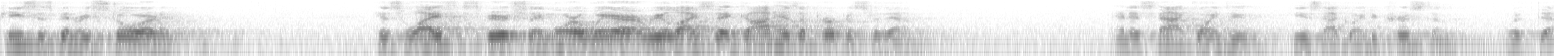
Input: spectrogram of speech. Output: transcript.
Peace has been restored. His wife, spiritually more aware, realizes that God has a purpose for them. And it's not going to, he is not going to curse them with death.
